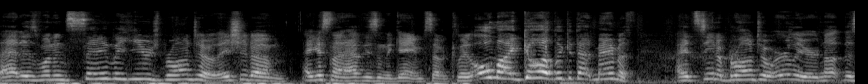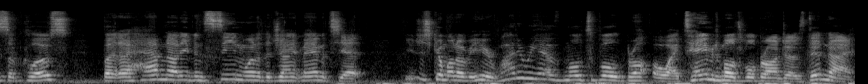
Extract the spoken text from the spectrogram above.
That is one insanely huge Bronto. They should, um, I guess not have these in the game, because I would clearly- Oh my god, look at that mammoth! I had seen a Bronto earlier, not this up close, but I have not even seen one of the giant mammoths yet. You just come on over here. Why do we have multiple Bron- Oh, I tamed multiple Brontos, didn't I?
